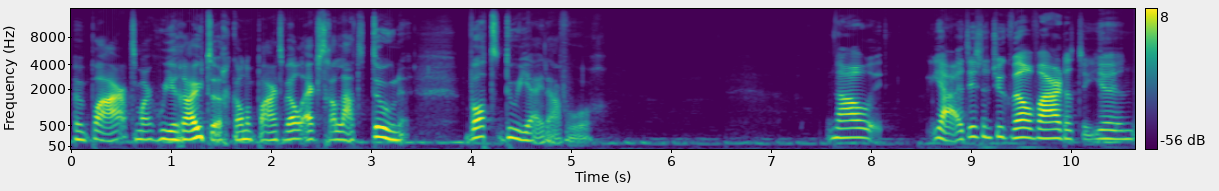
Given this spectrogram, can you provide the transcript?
een paard. Maar een goede ruiter kan een paard wel extra laten tonen. Wat doe jij daarvoor? nou ja, het is natuurlijk wel waar dat je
